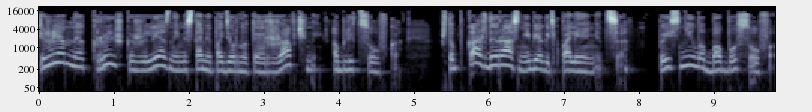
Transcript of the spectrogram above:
тяжеленная крышка, железная, местами подернутая ржавчиной, облицовка, чтоб каждый раз не бегать к поленнице, пояснила бабо Софа,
